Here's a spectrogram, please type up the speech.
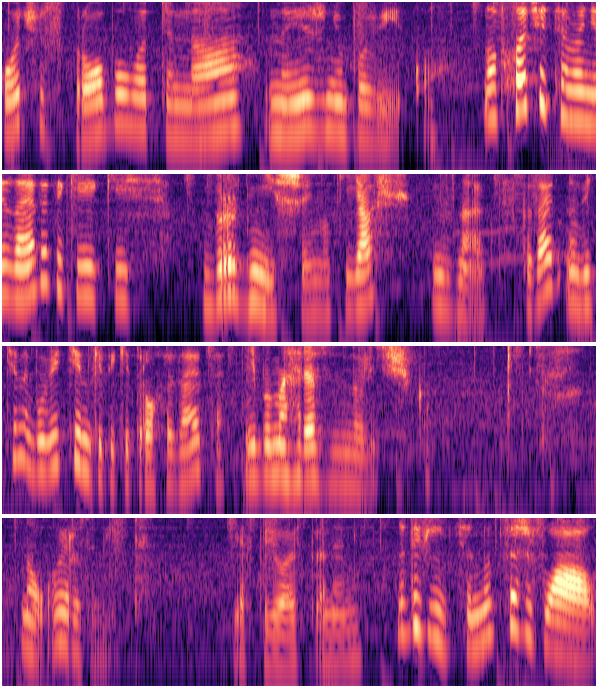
Хочу спробувати на нижню повіку. Ну, от хочеться мені, знаєте, такий якийсь брудніший макіяж. Не знаю, як це сказати. Ну, відтіни, бо відтінки такі трохи, знаєте, ніби ми грязнулічка. Ну, ви розумієте. Я сподіваюся, принаймні. Ну дивіться, ну це ж вау.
